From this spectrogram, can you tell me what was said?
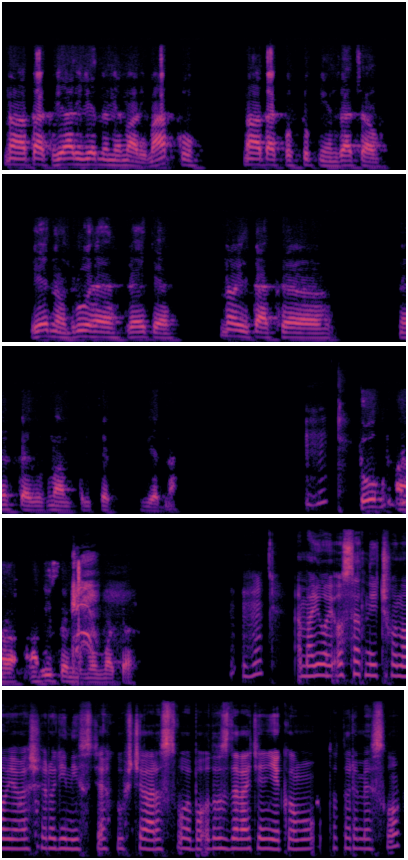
No a tak viari v jednom nemali matku, no a tak postupne im začal jedno, druhé, tretie, no i tak e, dneska už mám 31. Uh-huh. Tu a, a výsledný maťaž. Uh-huh. A majú aj ostatní členovia vašej rodiny vzťah ku včelárstvu, alebo odovzdávate niekomu toto remeslo?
